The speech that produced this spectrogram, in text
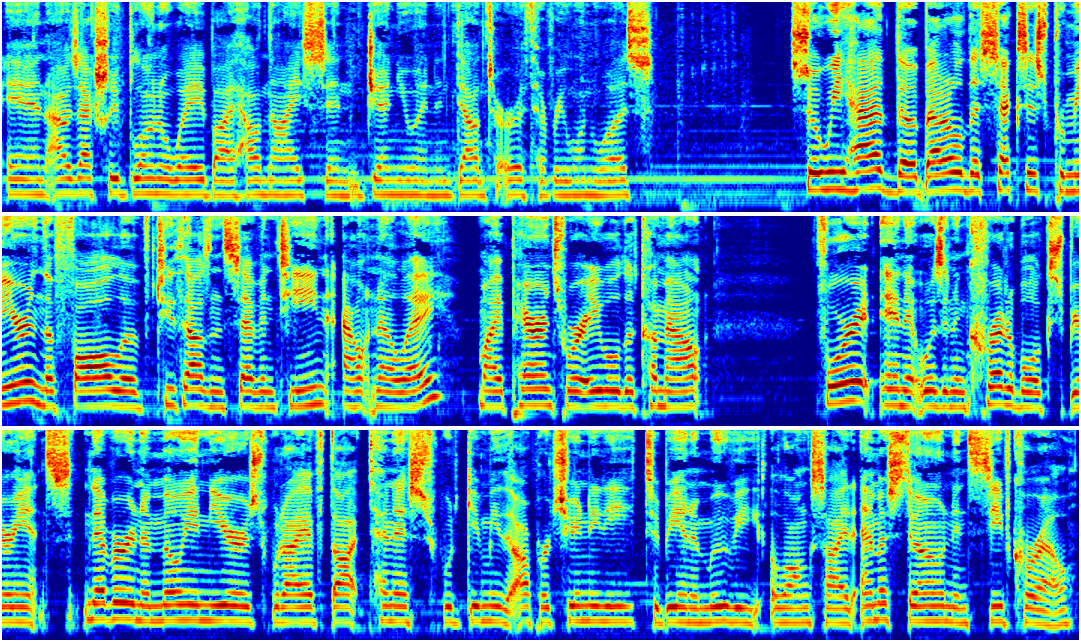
and I was actually blown away by how nice and genuine and down to earth everyone was. So we had the Battle of the Sexes premiere in the fall of 2017 out in LA. My parents were able to come out for it, and it was an incredible experience. Never in a million years would I have thought tennis would give me the opportunity to be in a movie alongside Emma Stone and Steve Carell.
